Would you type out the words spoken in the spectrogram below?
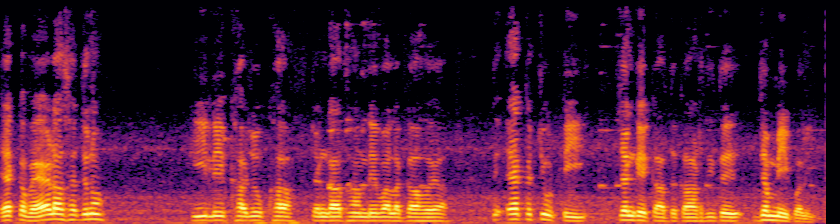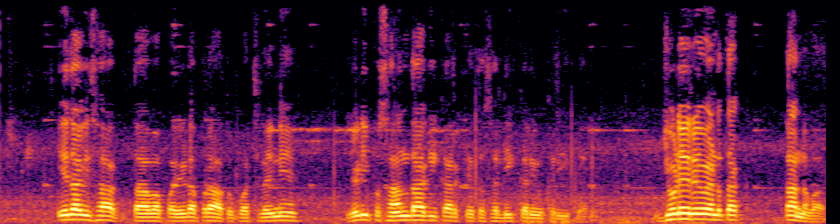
ਇੱਕ ਵਹਿੜ ਆ ਸੱਜਣੋ ਕੀ ਲੇਖਾ ਜੋਖਾ ਚੰਗਾ ਥਾਂ ਲੇਵਾ ਲੱਗਾ ਹੋਇਆ ਤੇ ਇੱਕ ਝੂਟੀ ਚੰਗੇ ਕੱਦ ਕਾਠ ਦੀ ਤੇ ਜੰਮੀ ਪਲੀ। ਇਹਦਾ ਵੀ ਹਿਸਾਬ ਕਿਤਾਬ ਆਪਾਂ ਜਿਹੜਾ ਭਰਾ ਤੋਂ ਪੁੱਛ ਲੈਨੇ ਆ ਜਿਹੜੀ ਪਸੰਦ ਆ ਗਈ ਕਰਕੇ ਤਸੱਲੀ ਕਰਿਓ ਖਰੀਦਦਾਰੀ। ਜੁੜੇ ਰਹੋ ਐਂਡ ਤੱਕ ਧੰਨਵਾਦ।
